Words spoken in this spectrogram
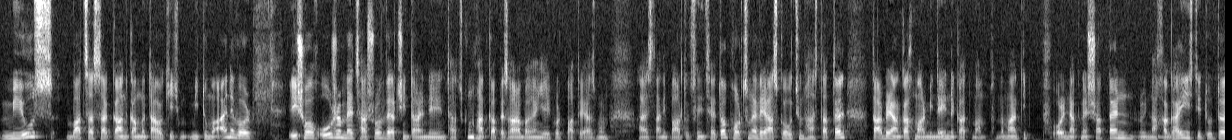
մյուս բացասական կամ մտահոգիչ միտումը այն է, որ իշխող ուժը մեծ հաշվով վերջին տարիների ընթացքում, հատկապես Ղարաբաղյան երկրորդ պատերազմում Հայաստանի պարտությունից հետո փորձում է վերահսկողություն հաստատել տարբեր անկախ մարմինների նկատմամբ։ Նմանատիպ օրինակներ շատ են, նույն նախագահի ինստիտուտը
